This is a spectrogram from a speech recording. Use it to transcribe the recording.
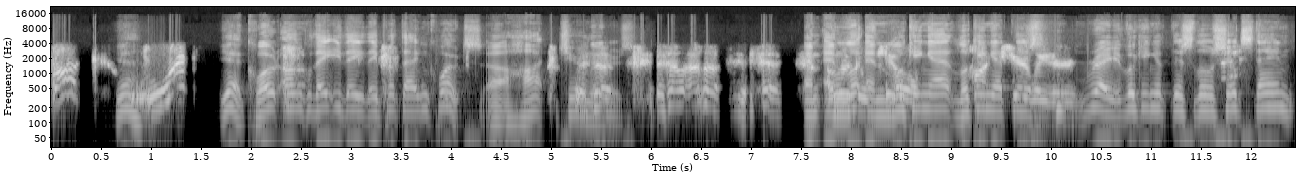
fuck? Yeah, What? Yeah. Quote unquote. They they they put that in quotes. Uh, hot cheerleaders. And and, go and looking at looking at this, right, looking at this little shit stain,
